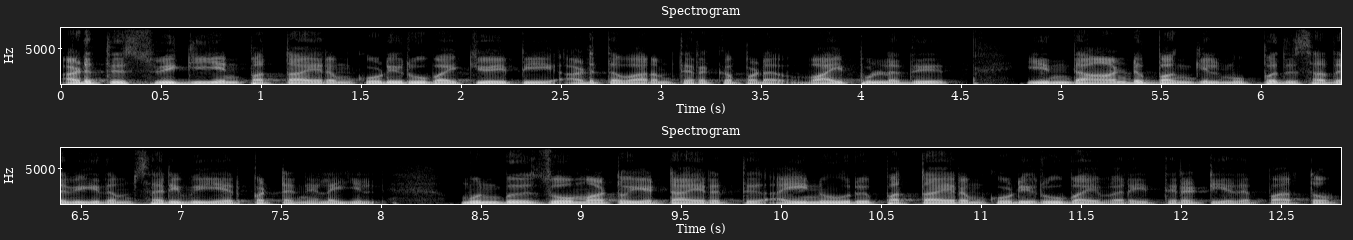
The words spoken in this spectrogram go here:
அடுத்து ஸ்விக்கியின் பத்தாயிரம் கோடி ரூபாய் கியூஐபி அடுத்த வாரம் திறக்கப்பட வாய்ப்புள்ளது. இந்த ஆண்டு பங்கில் முப்பது சதவிகிதம் சரிவு ஏற்பட்ட நிலையில். முன்பு ஜோமாட்டோ எட்டாயிரத்து ஐநூறு பத்தாயிரம் கோடி ரூபாய் வரை திரட்டியதை பார்த்தோம்.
